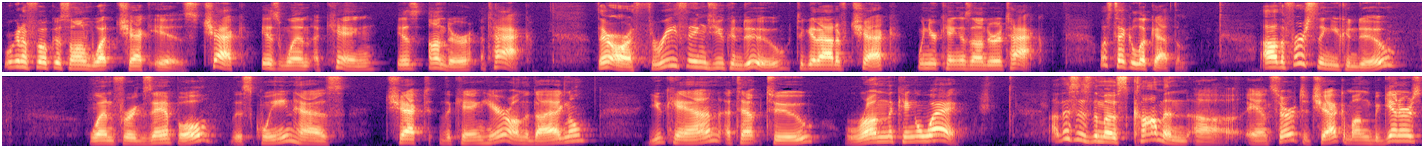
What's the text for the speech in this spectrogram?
We're going to focus on what check is. Check is when a king is under attack. There are three things you can do to get out of check when your king is under attack. Let's take a look at them. Uh, the first thing you can do when, for example, this queen has checked the king here on the diagonal, you can attempt to run the king away. Uh, this is the most common uh, answer to check among beginners,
